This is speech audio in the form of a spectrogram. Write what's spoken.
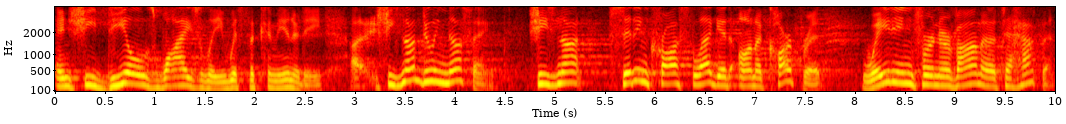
and she deals wisely with the community. Uh, she's not doing nothing. She's not sitting cross legged on a carpet waiting for nirvana to happen.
